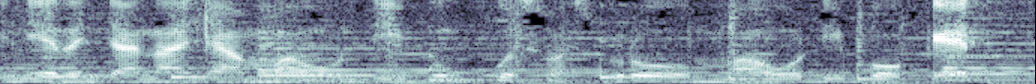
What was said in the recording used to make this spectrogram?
Ini rencananya mau dibungkus mas bro, mau diboket.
